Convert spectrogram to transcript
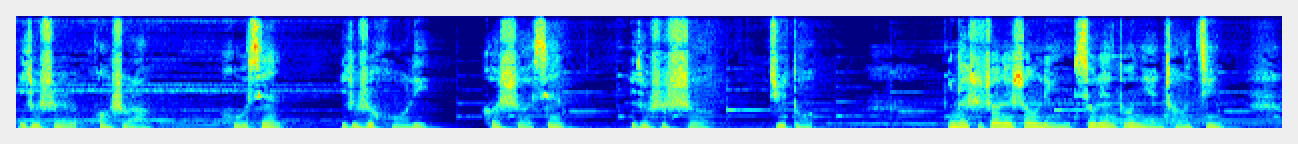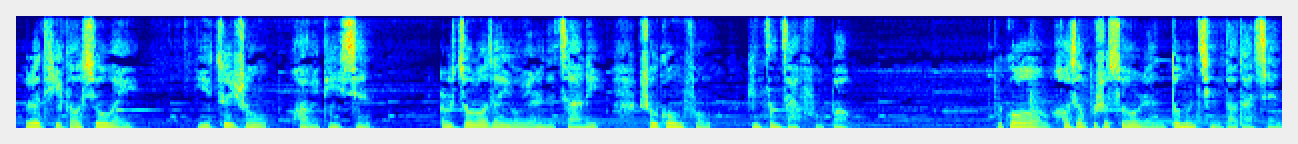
也就是黄鼠狼；狐仙，也就是狐狸；和蛇仙，也就是蛇，居多。应该是这类生灵修炼多年成了精，为了提高修为，以最终化为地仙，而坐落在有缘人的家里受供奉，并增加福报。不过好像不是所有人都能请到大仙，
